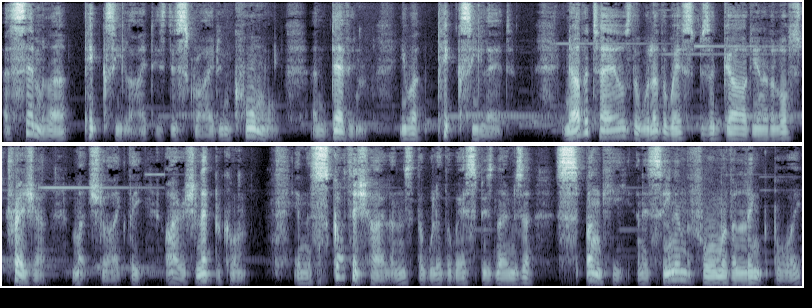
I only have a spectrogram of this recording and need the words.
A similar pixie light is described in Cornwall and Devon. You are pixie-led. In other tales, the will-o'-the-wisp is a guardian of a lost treasure, much like the Irish leprechaun. In the Scottish Highlands, the will-o'-the-wisp is known as a spunky and is seen in the form of a link boy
